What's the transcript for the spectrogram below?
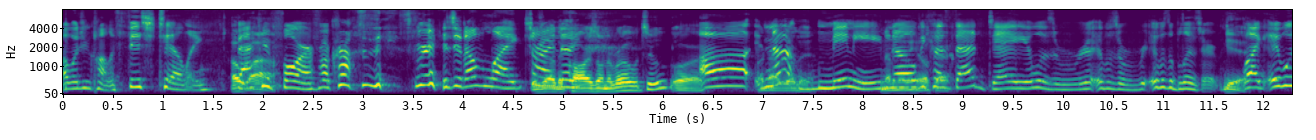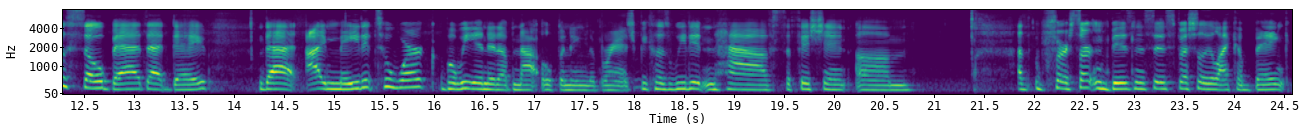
oh, what do you call it? Fishtailing Oh, back wow. and forth across this bridge, and I'm like trying other to. cars on the road too, or Uh, Or not, not really? many, Not no, many, because okay. that day it was re- it was a re- it was a blizzard. Yeah. like it was so bad that day that I made it to work, but we ended up not opening the branch because we didn't have sufficient. Um, uh, for certain businesses, especially like a bank,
